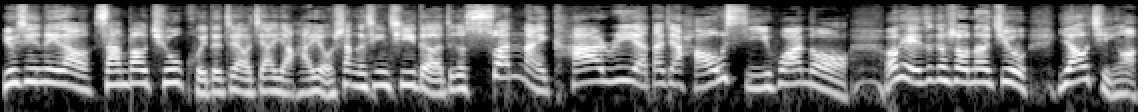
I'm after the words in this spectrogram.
尤其那道三包秋葵的这道佳肴，还有上个星期的这个酸奶 curry 啊，大家好喜欢哦。OK，这个时候呢就邀请啊，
